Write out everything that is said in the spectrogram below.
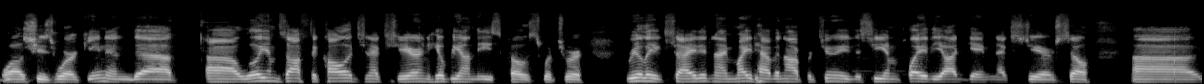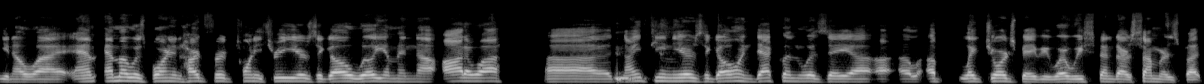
while she's working. And uh, uh, William's off to college next year, and he'll be on the East Coast, which we're really excited. And I might have an opportunity to see him play the odd game next year. So uh, you know, uh, Emma was born in Hartford 23 years ago. William in uh, Ottawa uh, 19 years ago, and Declan was a, uh, a, a, a, Lake George baby where we spend our summers. But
